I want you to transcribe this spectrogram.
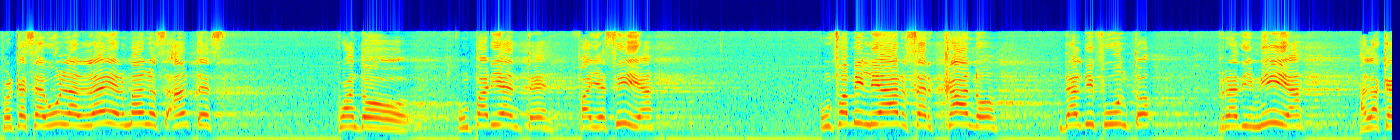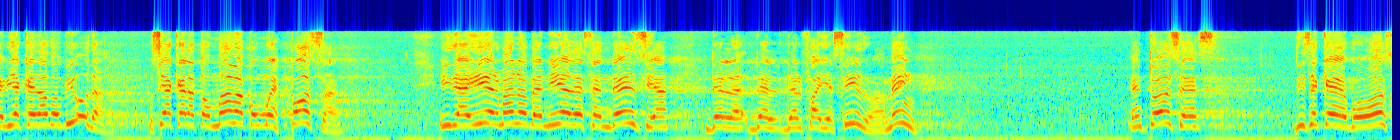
Porque según la ley, hermanos, antes, cuando un pariente fallecía, un familiar cercano del difunto redimía a la que había quedado viuda. O sea que la tomaba como esposa. Y de ahí, hermanos, venía descendencia del, fallecido. Amén. Entonces, dice que vos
